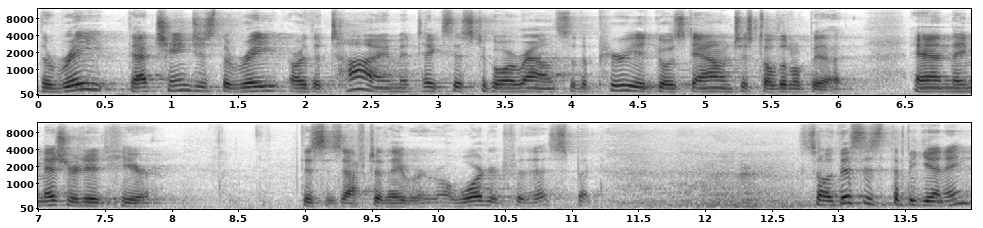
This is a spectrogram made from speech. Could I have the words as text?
the rate, that changes the rate or the time it takes this to go around. So the period goes down just a little bit. And they measured it here. This is after they were awarded for this. But So this is the beginning,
